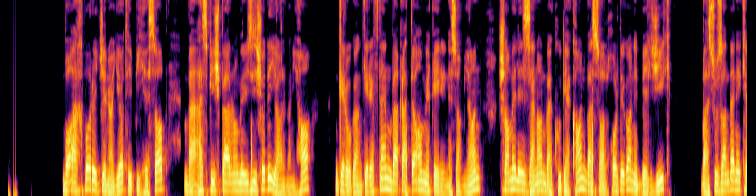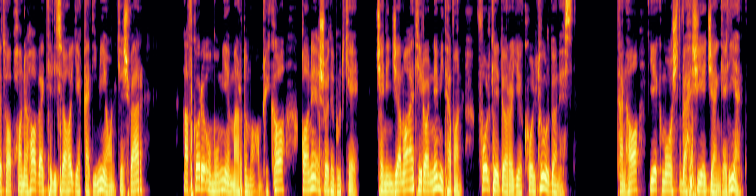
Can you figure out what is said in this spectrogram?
با اخبار جنایات بیحساب و از پیش برنامه ریزی شده آلمانی ها گروگان گرفتن و قتل عام غیر نظامیان شامل زنان و کودکان و سالخوردگان بلژیک و سوزاندن کتابخانه ها و کلیساهای قدیمی آن کشور افکار عمومی مردم آمریکا قانع شده بود که چنین جماعتی را نمی‌توان فولک دارای کلتور دانست. تنها یک مشت وحشی جنگلی هند.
